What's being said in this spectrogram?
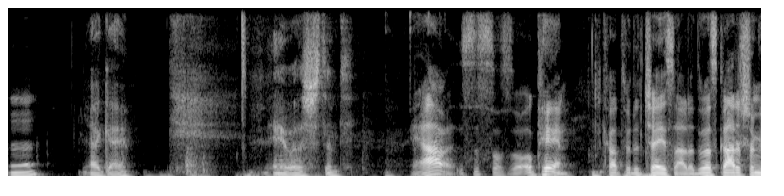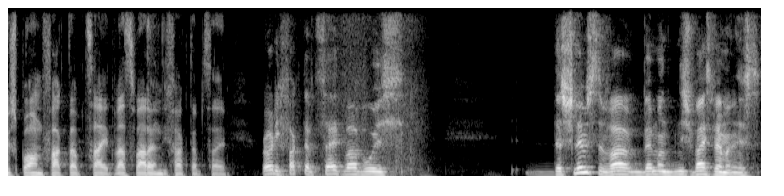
Ja, geil. Nee, aber das stimmt. Ja, es ist doch so. Okay, cut to the chase, Alter. Du hast gerade schon gesprochen, fucked up Zeit. Was war denn die fucked up Zeit? Bro, die fucked up Zeit war, wo ich. Das Schlimmste war, wenn man nicht weiß, wer man ist.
